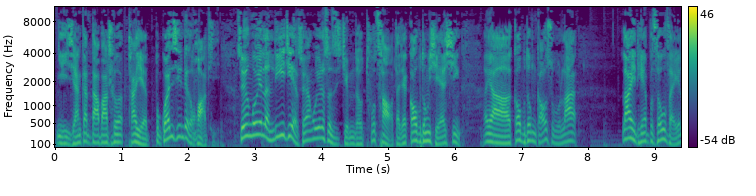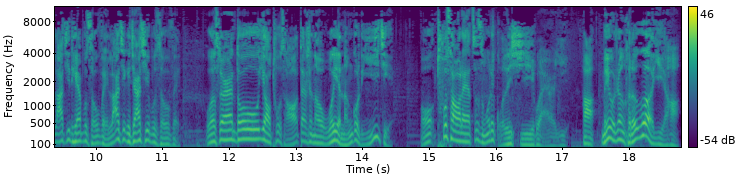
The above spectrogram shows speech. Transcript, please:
你以前干大巴车，他也不关心这个话题。虽然我也能理解，虽然我有的时候在节目头吐槽，大家搞不懂限行，哎呀，搞不懂高速哪哪一天不收费，哪几天不收费，哪几个假期不收费。我虽然都要吐槽，但是呢，我也能够理解。哦，吐槽呢，只是我的个人习惯而已，哈，没有任何的恶意哈。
